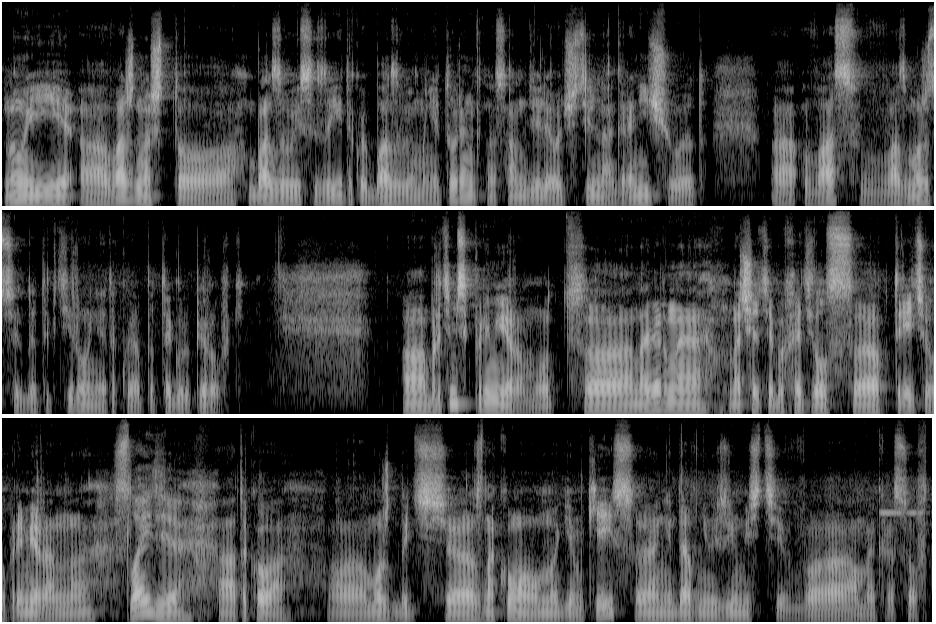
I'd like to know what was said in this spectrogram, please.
Ну и важно, что базовый СЗИ, такой базовый мониторинг, на самом деле очень сильно ограничивают вас в возможностях детектирования такой АПТ-группировки. Обратимся к примерам. Вот, наверное, начать я бы хотел с третьего примера на слайде, такого Э, может быть э, знакомого многим кейс недавней уязвимости в Microsoft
